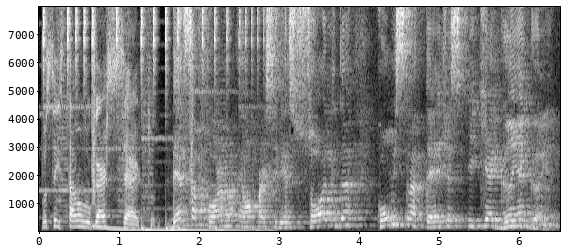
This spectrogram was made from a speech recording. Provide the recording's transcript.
você está no lugar certo. Dessa forma, é uma parceria sólida, com estratégias e que é ganha-ganha.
